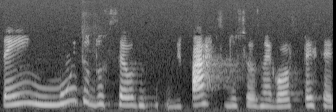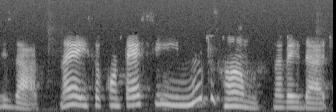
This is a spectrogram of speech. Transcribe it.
tem muito dos seus, de parte dos seus negócios terceirizados, né? Isso acontece em muitos ramos, na verdade.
